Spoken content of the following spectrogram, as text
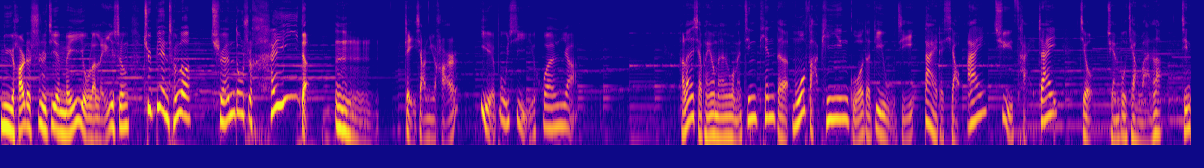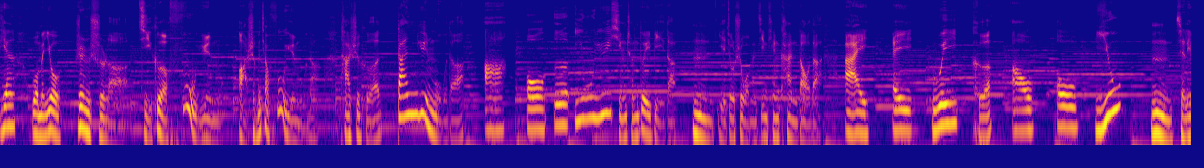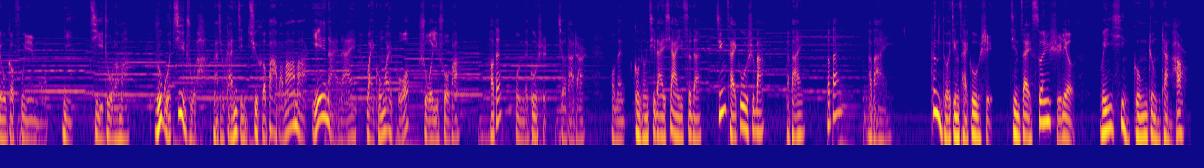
女孩的世界没有了雷声，却变成了全都是黑的。嗯，这下女孩也不喜欢呀。好了，小朋友们，我们今天的魔法拼音国的第五集带着小哀去采摘就全部讲完了。今天我们又认识了几个复韵母啊？什么叫复韵母呢？它是和单韵母的 a、o、e、i、u、u 形成对比的。嗯，也就是我们今天看到的 i、a、v。和 o o u，嗯，这六个复韵母，你记住了吗？如果记住了，那就赶紧去和爸爸妈妈、爷爷奶奶、外公外婆说一说吧。好的，我们的故事就到这儿，我们共同期待下一次的精彩故事吧。拜拜，拜拜，拜拜。更多精彩故事尽在酸石榴微信公众账号。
